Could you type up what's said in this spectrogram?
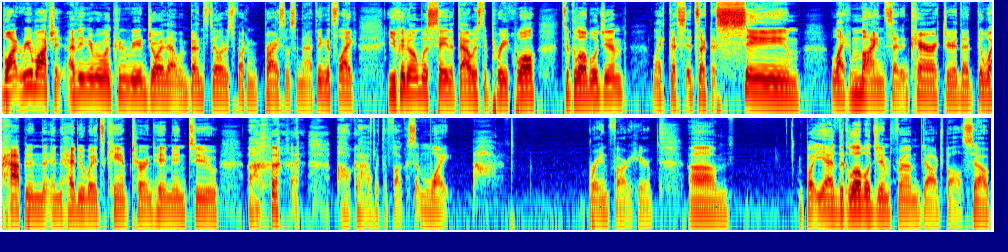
watch, rewatch it. I think everyone can re-enjoy that one. Ben Stiller is fucking priceless in that. I think it's like you could almost say that that was the prequel to Globo Gym. Like that's it's like the same like mindset and character that the, what happened in the, in the heavyweights camp turned him into uh, oh god what the fuck something white ah, brain fart here um, but yeah, the globo gym from Dodgeball. So,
